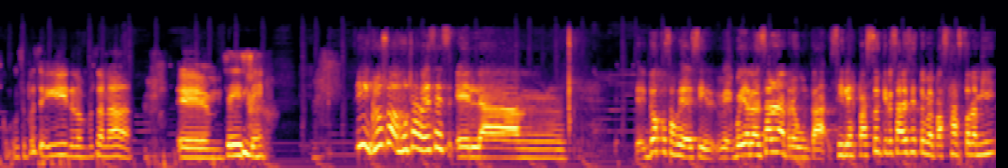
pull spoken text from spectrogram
como se puede seguir, no pasa nada. Em, sí, sí. Sí, incluso muchas veces eh, la... Mm, eh, dos cosas voy a decir. Voy a lanzar una pregunta. Si les pasó, quiero saber si esto me pasa solo a mí.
